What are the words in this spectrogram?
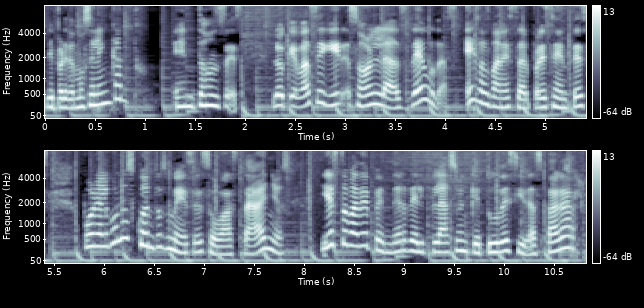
le perdemos el encanto. Entonces, lo que va a seguir son las deudas. Esas van a estar presentes por algunos cuantos meses o hasta años, y esto va a depender del plazo en que tú decidas pagarlo.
